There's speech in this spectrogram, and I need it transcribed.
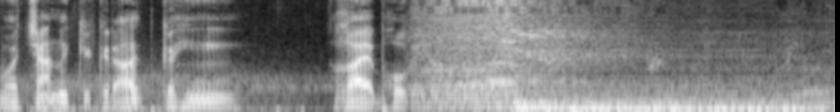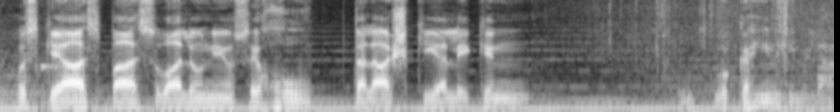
वो अचानक एक रात कहीं गायब हो गया। उसके आसपास वालों ने उसे खूब तलाश किया, लेकिन वो कहीं नहीं मिला।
